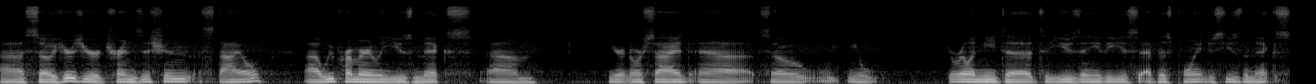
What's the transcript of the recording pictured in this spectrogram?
Uh, so here's your transition style. Uh, we primarily use mix um, here at Northside, uh, so you know don't really need to, to use any of these at this point. Just use the mix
